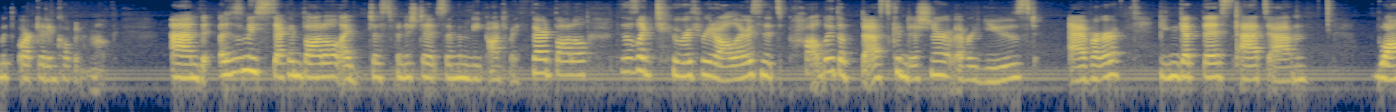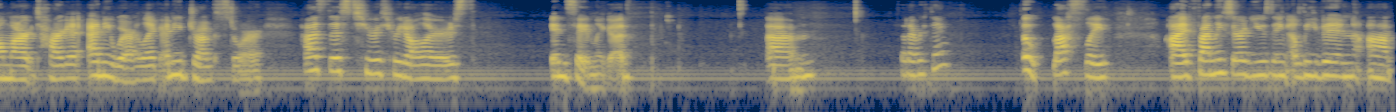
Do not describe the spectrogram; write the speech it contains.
with orchid and coconut milk. And this is my second bottle. I just finished it, so I'm going to be on to my third bottle. This is like two or three dollars, and it's probably the best conditioner I've ever used ever. You can get this at um, Walmart, Target, anywhere, like any drugstore. Has this two or three dollars. Insanely good. Um, is that everything? Oh, lastly, I finally started using a leave-in, um,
